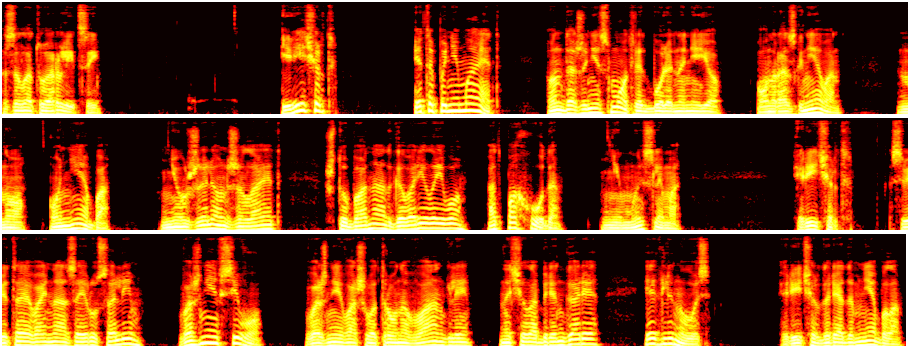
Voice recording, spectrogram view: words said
Золотой Орлицей?» И Ричард это понимает. Он даже не смотрит более на нее. Он разгневан. Но, о небо, неужели он желает, чтобы она отговорила его от похода? Немыслимо. Ричард, святая война за Иерусалим важнее всего. Важнее вашего трона в Англии, начала Беренгария и оглянулась. Ричарда рядом не было.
